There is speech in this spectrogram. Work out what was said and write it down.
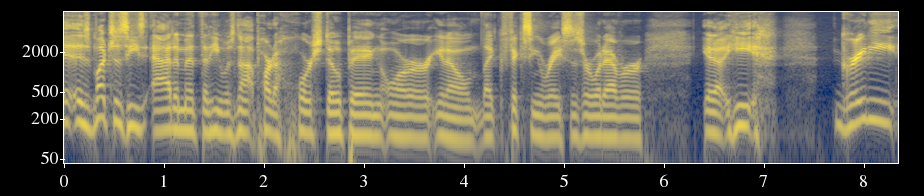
as much as he's adamant that he was not part of horse doping or you know like fixing races or whatever, you know he Grady.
